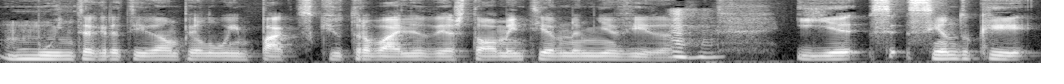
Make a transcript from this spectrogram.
muita gratidão pelo impacto que o trabalho deste homem teve na minha vida. E eh, se- sendo que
